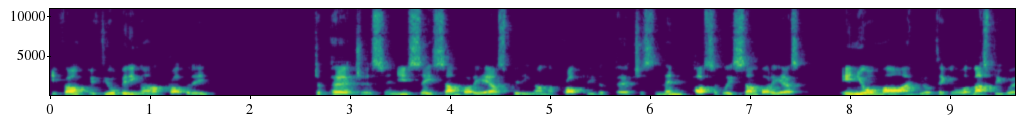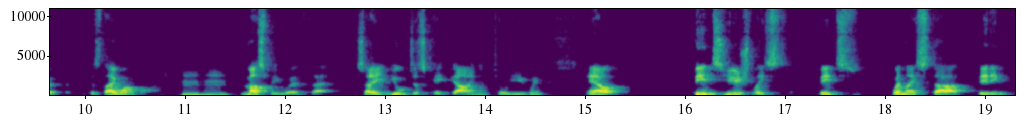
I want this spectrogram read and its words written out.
if I, if you're bidding on a property to purchase and you see somebody else bidding on the property to purchase and then possibly somebody else in your mind you're thinking well it must be worth it because they want to buy it Mm-hmm. it must be worth that so you'll just keep going until you win now bids usually bids when they start bidding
